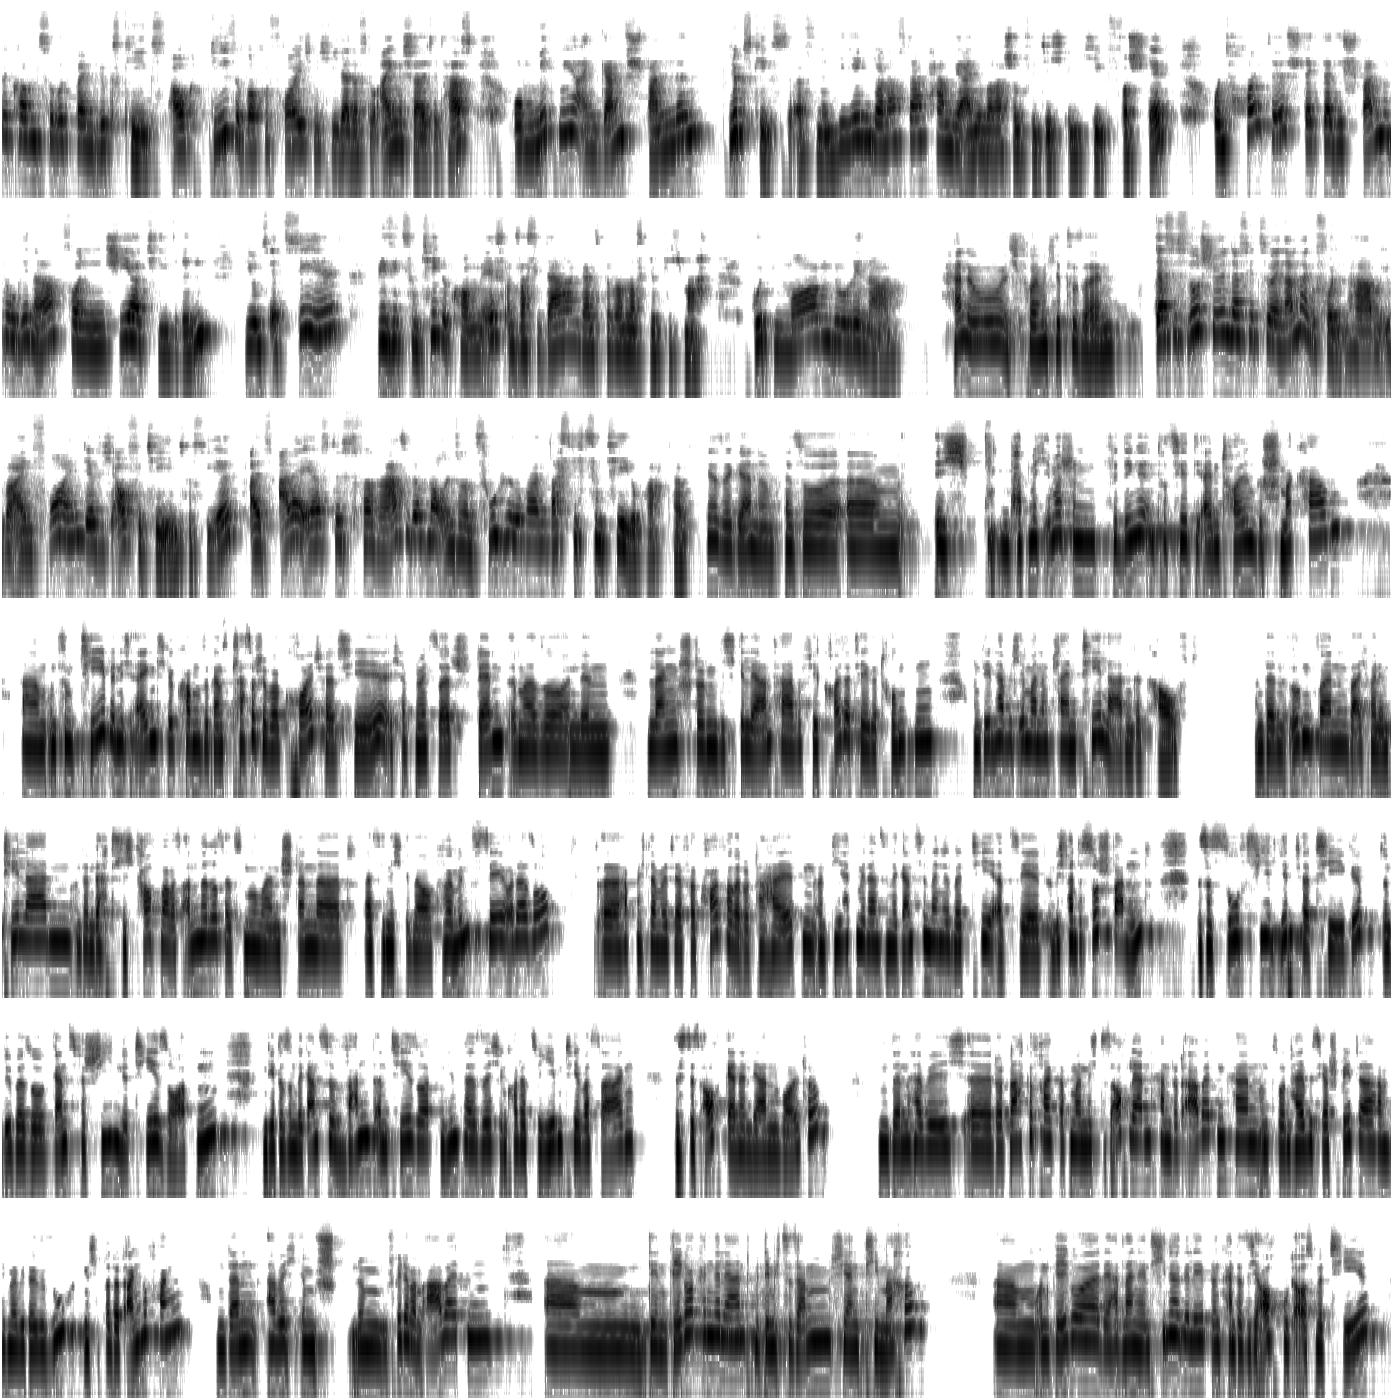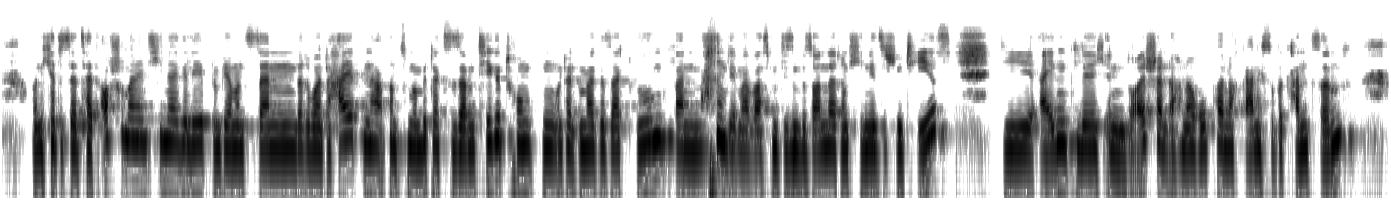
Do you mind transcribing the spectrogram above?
willkommen zurück beim Glückskeks. Auch diese Woche freue ich mich wieder, dass du eingeschaltet hast, um mit mir einen ganz spannenden Glückskeks zu öffnen. Wie jeden Donnerstag haben wir eine Überraschung für dich im Keks versteckt. Und heute steckt da die spannende Dorinna von Chia Tea drin, die uns erzählt, wie sie zum Tee gekommen ist und was sie daran ganz besonders glücklich macht. Guten Morgen, Dorinna. Hallo, ich freue mich hier zu sein. Das ist so schön, dass wir zueinander gefunden haben über einen Freund, der sich auch für Tee interessiert. Als allererstes verrate doch mal unseren Zuhörern, was dich zum Tee gebracht hat. Ja, sehr gerne. Also ähm, ich habe mich immer schon für Dinge interessiert, die einen tollen Geschmack haben. Ähm, und zum Tee bin ich eigentlich gekommen, so ganz klassisch über Kräutertee. Ich habe nämlich so als Student immer so in den langen Stunden, die ich gelernt habe, viel Kräutertee getrunken. Und den habe ich immer in einem kleinen Teeladen gekauft. Und dann irgendwann war ich mal im Teeladen und dann dachte ich, ich kaufe mal was anderes als nur meinen Standard, weiß ich nicht genau, Pfefferminztee oder so. Äh, habe mich dann mit der Verkäuferin unterhalten und die hat mir dann so eine ganze Menge über Tee erzählt. Und ich fand es so spannend, dass es so viel hinter Tee gibt und über so ganz verschiedene Teesorten. Und die hatte so eine ganze Wand an Teesorten hinter sich und konnte zu jedem Tee was sagen, dass ich das auch gerne lernen wollte. Und dann habe ich äh, dort nachgefragt, ob man nicht das auch lernen kann, dort arbeiten kann. Und so ein halbes Jahr später haben die mal wieder gesucht und ich habe dort angefangen. Und dann habe ich im, im, später beim Arbeiten ähm, den Gregor kennengelernt, mit dem ich zusammen Xiang Ti mache. Ähm, und Gregor, der hat lange in China gelebt und kannte sich auch gut aus mit Tee. Und ich hatte zu Zeit auch schon mal in China gelebt und wir haben uns dann darüber unterhalten, haben uns mal mittags zusammen Tee getrunken und dann immer gesagt, irgendwann machen wir mal was mit diesen besonderen chinesischen Tees, die eigentlich in Deutschland, auch in Europa noch gar nicht so bekannt sind.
